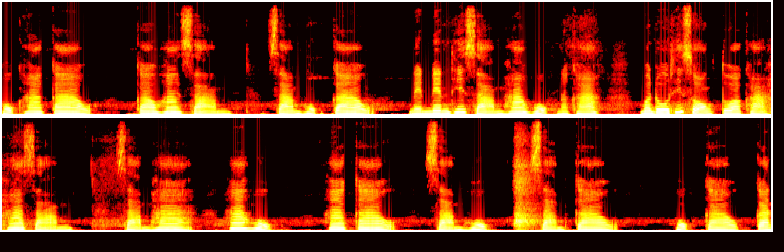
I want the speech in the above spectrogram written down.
659 953 369 เน้นๆที่ 356 นะคะ มาดูที่ 2 ตัวค่ะ 53 35 56 36 39 69กัน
